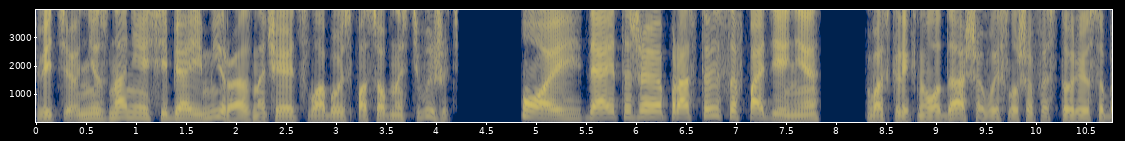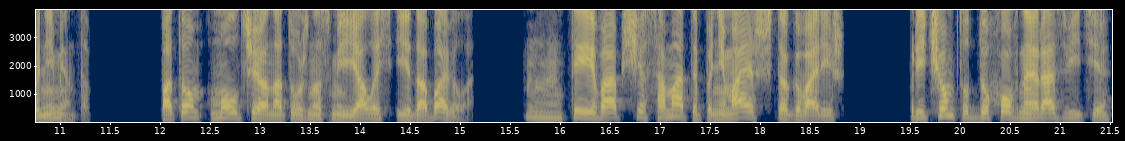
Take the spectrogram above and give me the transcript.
Ведь незнание себя и мира означает слабую способность выжить. «Ой, да это же простое совпадение», — воскликнула Даша, выслушав историю с абонементом. Потом молча натужно смеялась и добавила. «Ты вообще сама-то понимаешь, что говоришь? При чем тут духовное развитие?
